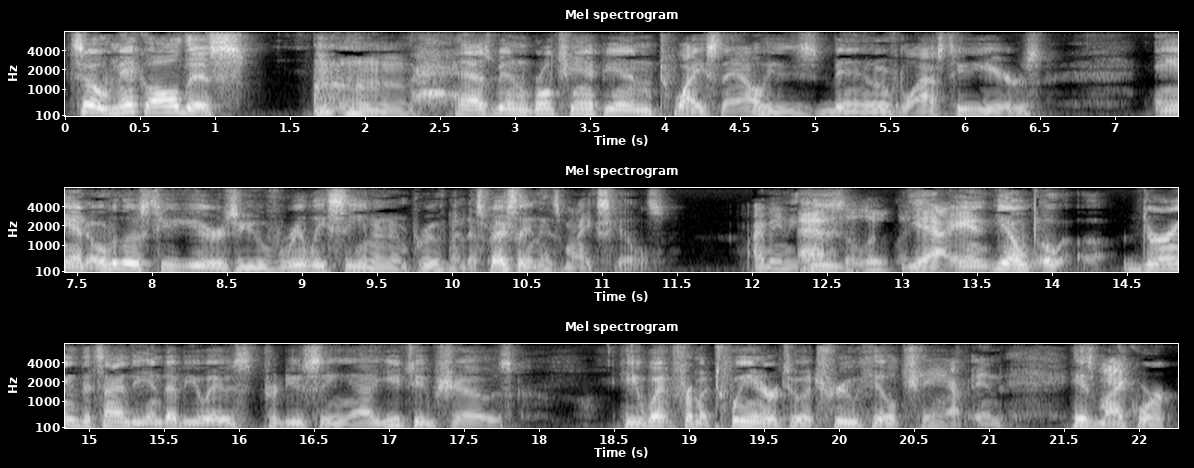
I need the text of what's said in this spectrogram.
so Nick Aldis has been world champion twice now. He's been over the last two years. And over those two years, you've really seen an improvement, especially in his mic skills. I mean, he, absolutely. Yeah. And, you know, uh, during the time the NWA was producing uh, YouTube shows, he went from a tweener to a true heel champ and his mic work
